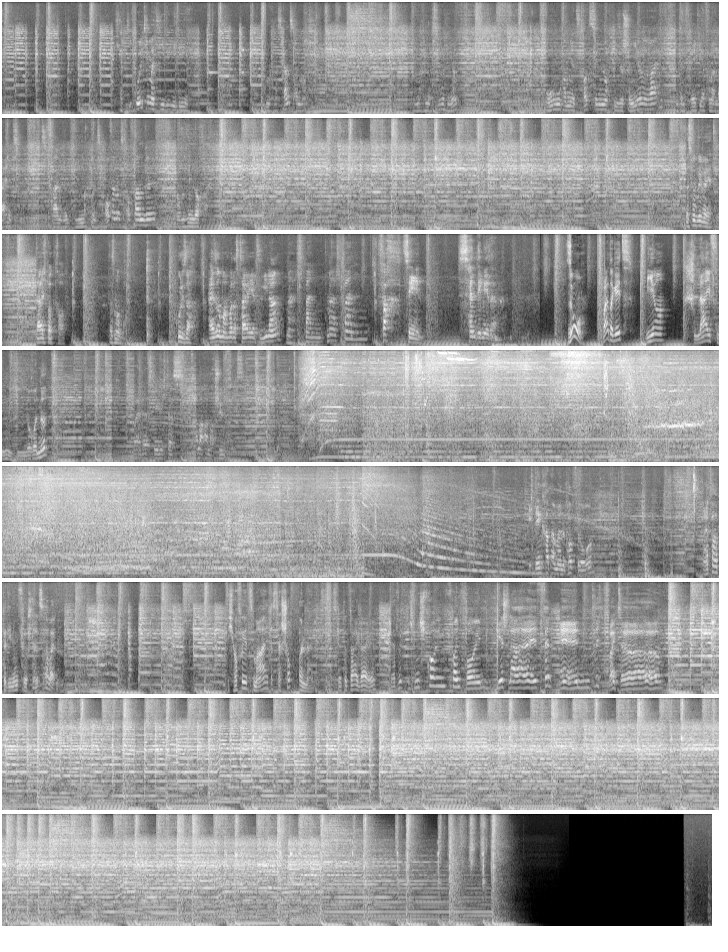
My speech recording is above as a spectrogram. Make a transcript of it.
Ich habe die ultimative Idee. Wir machen das ganz anders. Wir machen das so hier. Oben kommen jetzt trotzdem noch diese Scharniere rein und dann fällt die ja von alleine zu. Jetzt die Frage, wie macht man es auf, wenn man es aufhaben will? Machen wir hier ein Loch rein. Das probieren wir jetzt. Da habe ich Bock drauf. Das machen wir. Coole Sache. Also machen wir das Teil jetzt wie lang? Mal spannend, mal spannend. Fach 10 Zentimeter. So, weiter geht's. Wir schleifen eine Runde. Weil das nämlich das aller, aller schönste ist. Ich denke gerade an meine Kopfhörer. Einfache Bedienung für schnelles Arbeiten. Ich hoffe jetzt mal, dass der Shop online ist. Das wäre total geil. Da würde ich mich freuen, freuen, freuen. Wir schleifen endlich weiter.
